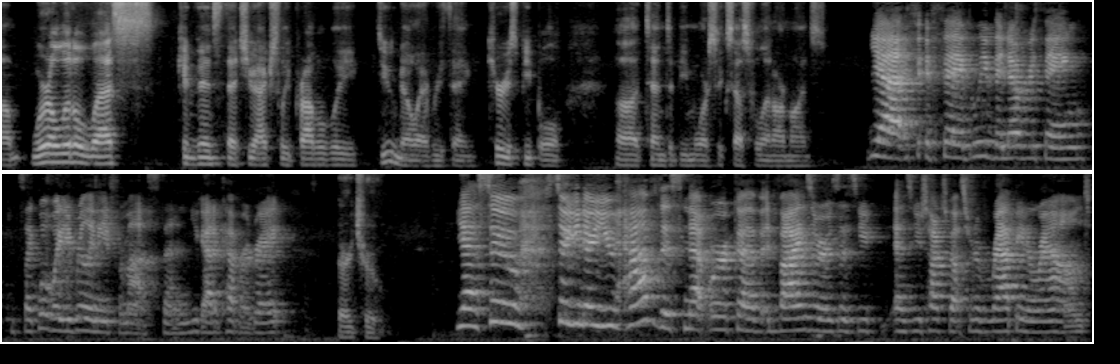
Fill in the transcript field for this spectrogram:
um, we're a little less convinced that you actually probably do know everything. Curious people uh, tend to be more successful in our minds. Yeah, if, if they believe they know everything, it's like, well, what do you really need from us, then you got it covered, right? Very true. Yeah, so so you know you have this network of advisors as you as you talked about, sort of wrapping around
